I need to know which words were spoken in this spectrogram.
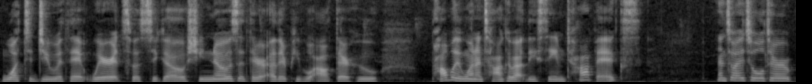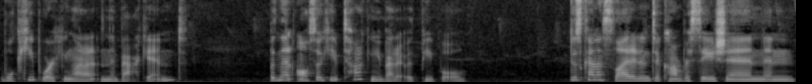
what to do with it, where it's supposed to go. She knows that there are other people out there who probably want to talk about these same topics. And so I told her, we'll keep working on it in the back end, but then also keep talking about it with people just kind of slide it into conversation and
